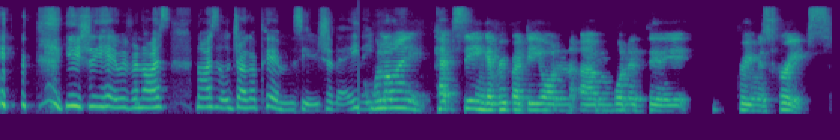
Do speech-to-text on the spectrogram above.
usually here with a nice nice little jug of Pimm's usually well i kept seeing everybody on um, one of the groomers groups.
